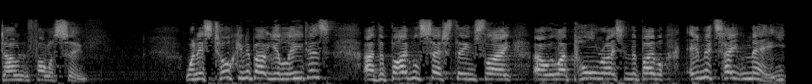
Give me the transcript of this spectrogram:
Don't follow suit. When it's talking about your leaders, uh, the Bible says things like, uh, like Paul writes in the Bible, imitate me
